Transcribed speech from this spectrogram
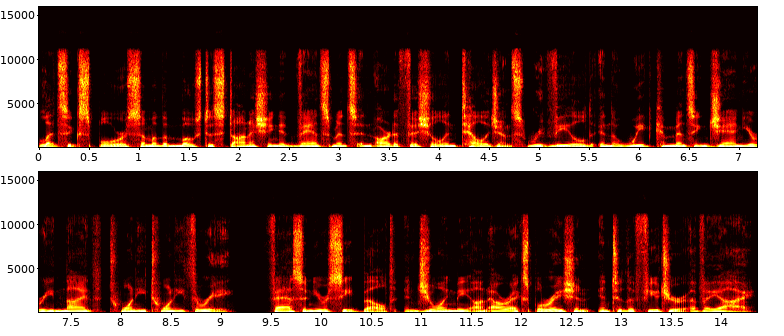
let's explore some of the most astonishing advancements in artificial intelligence revealed in the week commencing January 9, 2023. Fasten your seatbelt and join me on our exploration into the future of AI.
